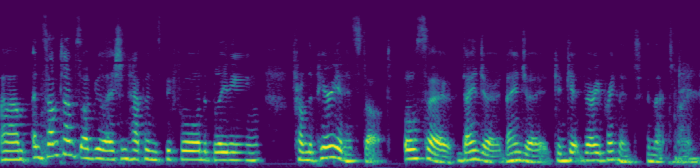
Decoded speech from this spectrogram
Um, and sometimes ovulation happens before the bleeding from the period has stopped. Also, danger, danger, can get very pregnant in that time.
